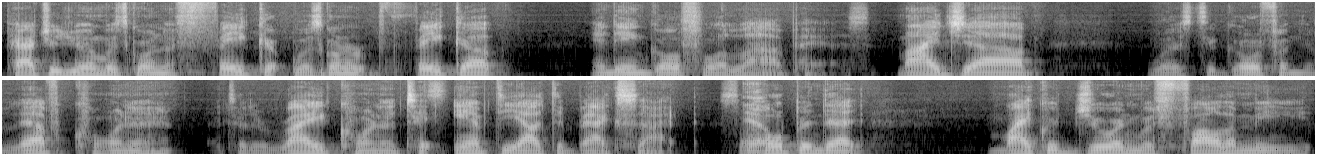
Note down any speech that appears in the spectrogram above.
Patrick Ewing was going to fake was going to fake up and then go for a lob pass. My job was to go from the left corner to the right corner to empty out the backside. So Yep. hoping that Michael Jordan would follow me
